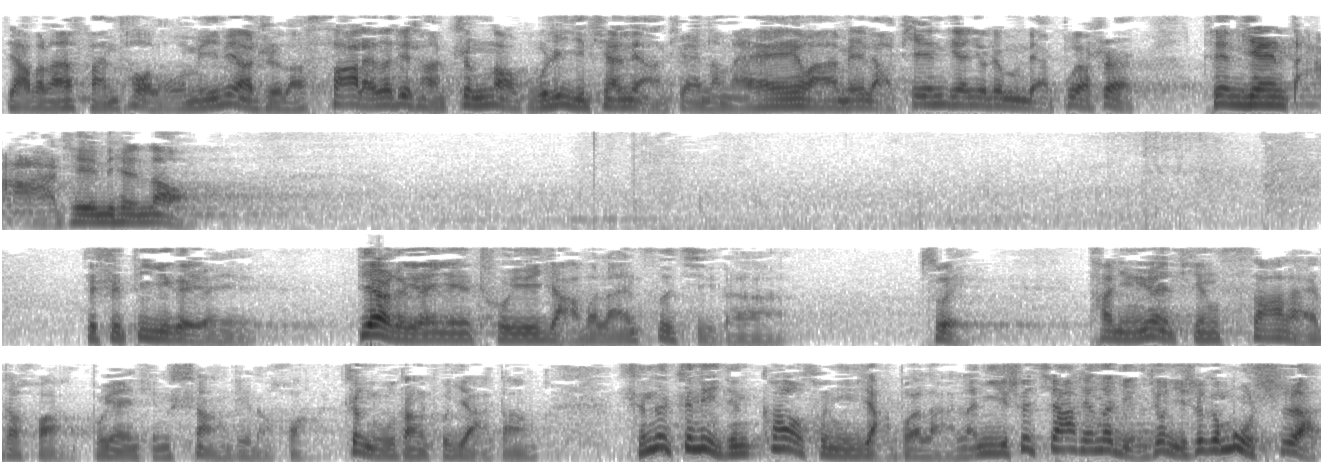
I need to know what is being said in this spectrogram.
亚伯兰烦透了。我们一定要知道，撒来的这场争闹不是一天两天的，没完没了，天天就这么点破事儿，天天打，天天闹。这是第一个原因。第二个原因出于亚伯兰自己的罪。他宁愿听撒来的话，不愿意听上帝的话。正如当初亚当，神的真理已经告诉你亚伯兰了，你是家庭的领袖，你是个牧师啊，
